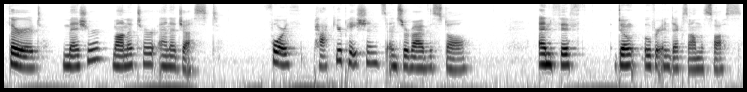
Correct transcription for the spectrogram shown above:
Third, measure, monitor, and adjust. Fourth, pack your patience and survive the stall. And fifth, don't over index on the sauce.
